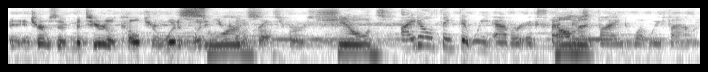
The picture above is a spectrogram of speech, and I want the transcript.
In in terms of material culture, what, what did you come across first? shields. I don't think that we ever expected Helmet. to find what we found.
